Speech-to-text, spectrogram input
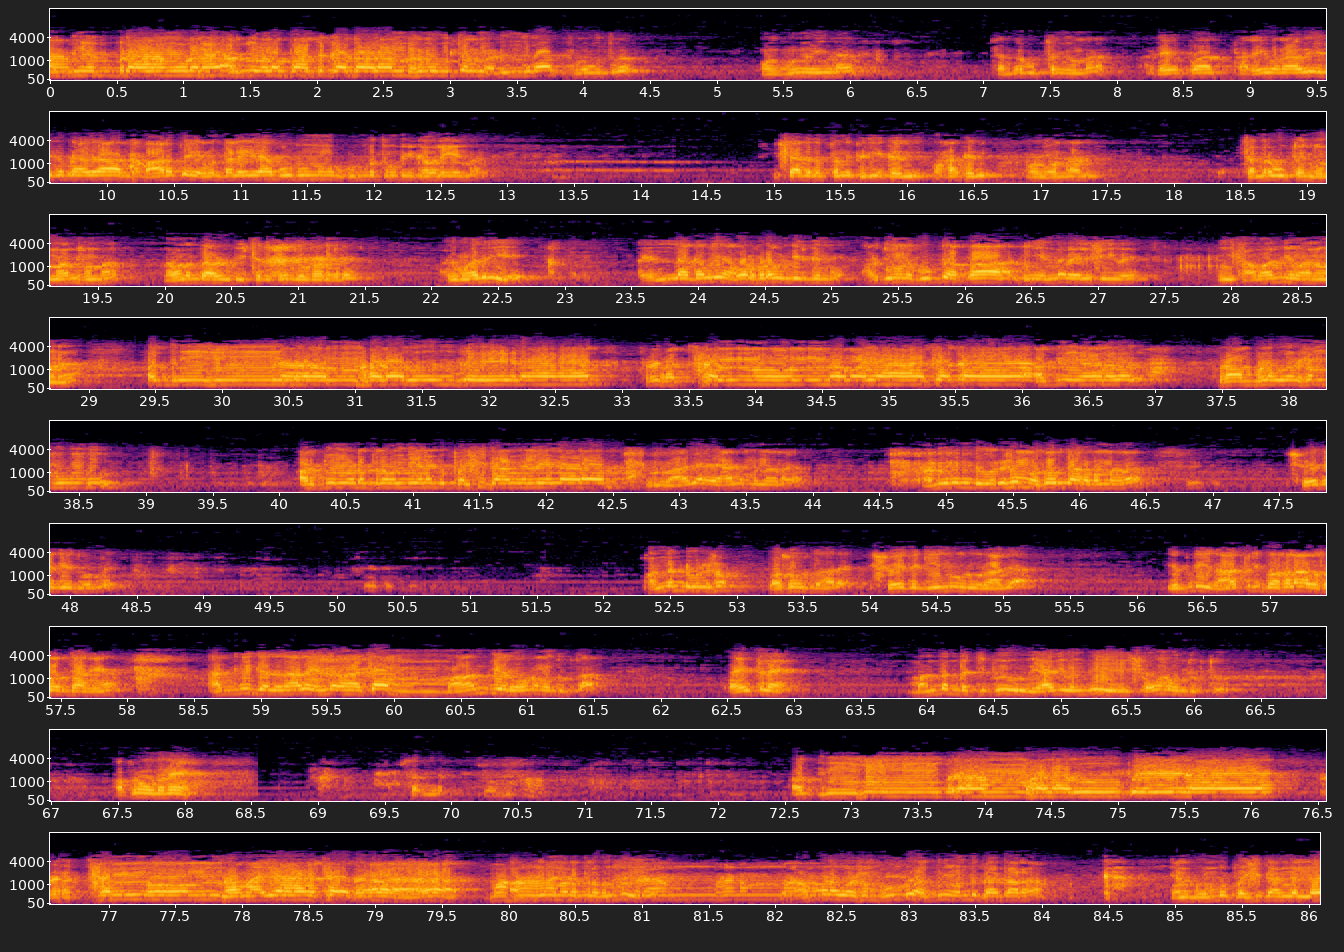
அக்னிபிராமணனை அர்ஜுனனை பார்த்து கேட்டாளாம் பிரம்மபுத்திரன் அடுங்கிறார் பிரம்மபுத்திரன் சந்திரகுப்தன் சொன்னா அடேப்பா தலைவனாவே இருக்கக்கூடாதா அந்த பாரத்தை எவன் தலையிலையா போட்டு ஒரு குடும்பத்தினுடைய கவலை என்ன? விஷாகதத்தன் பெரிய கவி மகாகவி அவன் சொன்னான் சந்திரகுப்தன் சொன்னான்னு சொன்னான் நவனந்தாளுடைய சரித்திரம் சொல்ற அது மாதிரி எல்லா கவலையும் அவர் பட வேண்டியிருக்கேன் அர்ஜுனனை கூப்பிட்டு அப்பா நீ என்ன வேலை செய்வேன் நீ சாமான்யமானவன அக்னியானவர் பிராமண வருஷம் பூந்து அர்ஜுனிடத்துல வந்து எனக்கு பசி தாங்கலாம் ஒரு ராஜா யாகம் பண்ணானா பன்னிரண்டு வருஷம் மசோத்தாரம் பண்ணாரா? ஸ்வேதகேது பன்னெண்டு வருஷம் வசோர்தார ஸ்வேதகின்னு ஒரு ராஜா. எப்படி ராத்திரி பகலா வசோர்தாரையா அக்னிக்கு அதனால என்ன ஆச்சா? மாந்திய ரோகம் வந்துட்டா வயத்துல மந்தம் தட்டி போய் ஒரு வியாதி வந்து சோகம் வந்துடுத்து அப்புறம் உடனே அக்னி பிராமண ரூபேண மகாணத்துல வந்து பிராமண வருஷம் பூண்டு அக்னி வந்து காட்டாராம். எனக்கு ரொம்ப பசி தாங்கல்ல.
